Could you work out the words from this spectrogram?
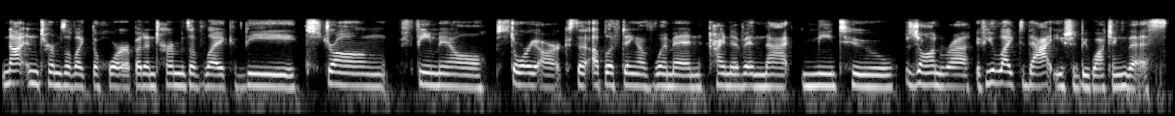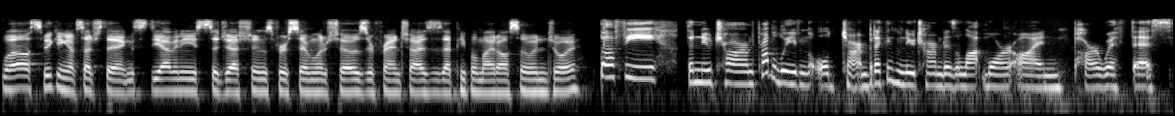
not in terms of like the horror, but in terms of like the strong female story arcs, the uplifting of women, kind of in that Me Too genre. If you liked that, you should be watching this. Well, speaking of such things, do you have any suggestions for similar shows or franchises that people might also enjoy? Buffy, the new Charmed, probably even the old Charmed, but I think the new Charmed is a lot more on par with this.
